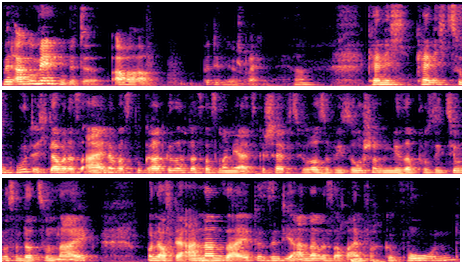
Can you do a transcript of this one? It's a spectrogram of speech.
Mit Argumenten bitte, aber bitte widersprechen. Ja. Kenne ich, kenn ich zu gut. Ich glaube, das eine, was du gerade gesagt hast, dass man ja als Geschäftsführer sowieso schon in dieser Position ist und dazu neigt. Und auf der anderen Seite sind die anderen es auch einfach gewohnt,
